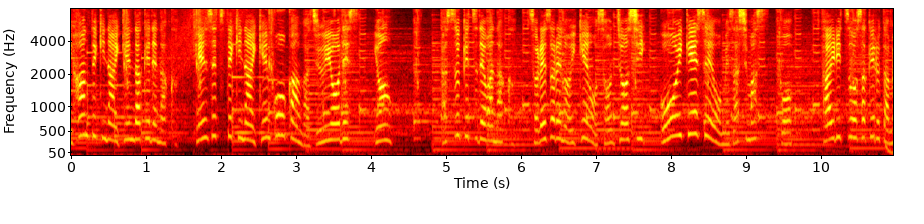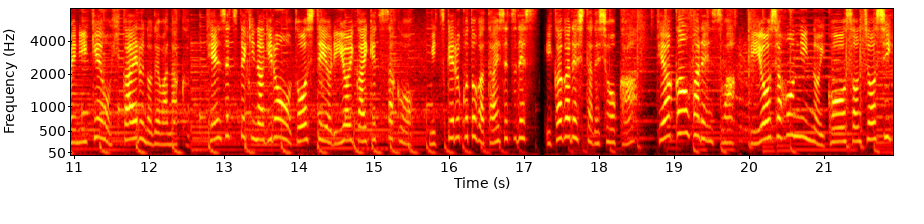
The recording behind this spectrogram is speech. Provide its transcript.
批判的な意見だけでなく建設的な意見交換が重要です。4多数決ではなくそれぞれの意見を尊重し合意形成を目指します。5対立を避けるために意見を控えるのではなく建設的な議論を通してより良い解決策を見つけることが大切です。いかがでしたでしょうか？ケアカンファレンスは利用者本人の意向を尊重し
